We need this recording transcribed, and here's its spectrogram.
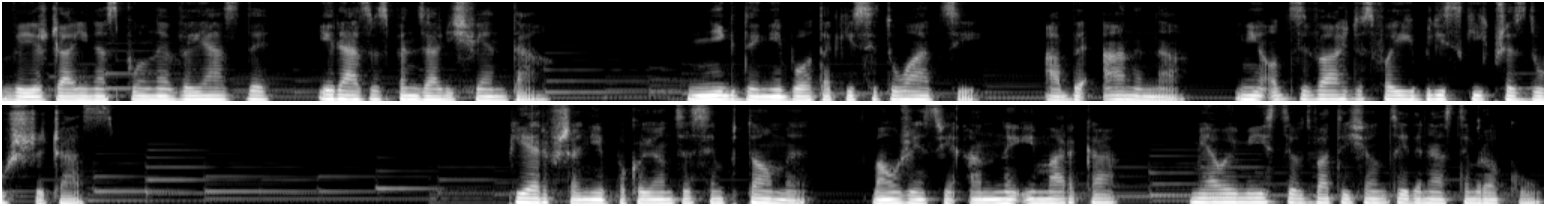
wyjeżdżali na wspólne wyjazdy i razem spędzali święta. Nigdy nie było takiej sytuacji, aby Anna nie odzywała się do swoich bliskich przez dłuższy czas. Pierwsze niepokojące symptomy w małżeństwie Anny i Marka miały miejsce w 2011 roku.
